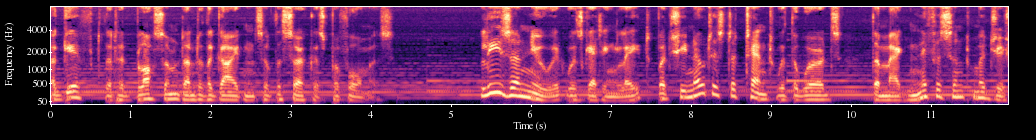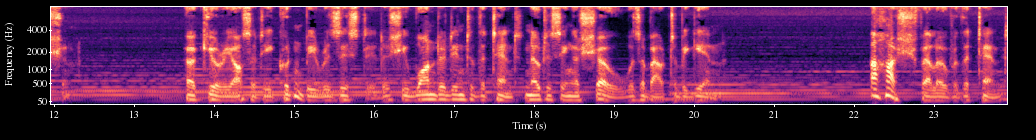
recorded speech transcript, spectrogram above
a gift that had blossomed under the guidance of the circus performers. Lisa knew it was getting late, but she noticed a tent with the words, The Magnificent Magician. Her curiosity couldn't be resisted as she wandered into the tent noticing a show was about to begin. A hush fell over the tent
